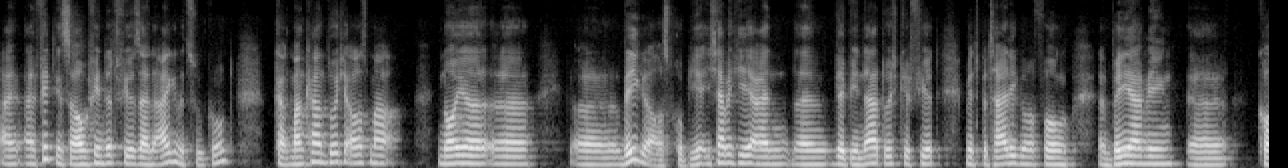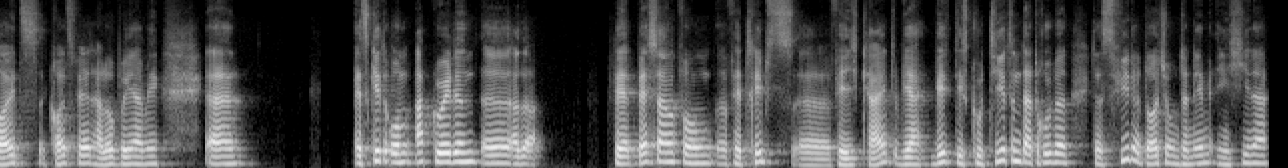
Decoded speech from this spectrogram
einen Fitnessraum findet für seine eigene Zukunft. man kann durchaus mal neue äh, äh, Wege ausprobieren. Ich habe hier ein äh, Webinar durchgeführt mit Beteiligung von Benjamin äh, Kreuz, Kreuzfeld. Hallo Benjamin. es geht um Upgraden, also Verbesserung von äh, Vertriebsfähigkeit. Wir, wir diskutierten darüber, dass viele deutsche Unternehmen in China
